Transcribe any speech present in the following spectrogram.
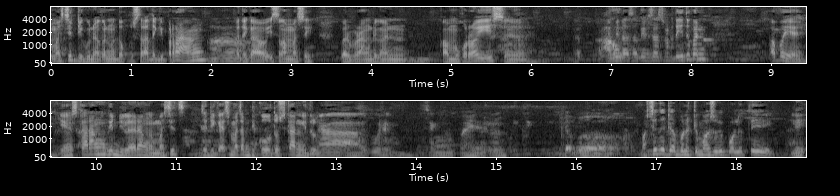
masjid digunakan untuk strategi perang. Ah. ketika Islam masih berperang dengan kaum Quraisy ya. aktivitas-aktivitas seperti itu kan apa ya yang sekarang mungkin dilarang masjid jadi kayak semacam dikultuskan gitu loh ya itu yang yang bahaya tidak boleh masih tidak boleh dimasuki politik Lih.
